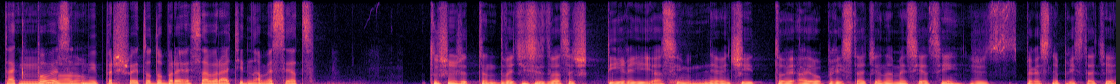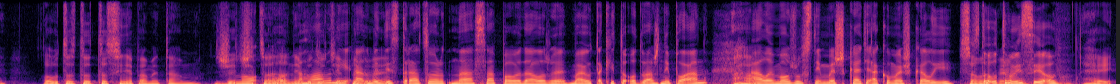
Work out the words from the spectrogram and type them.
Tak mm, povedz áno. mi, prečo je to dobré sa vrátiť na mesiac? Tuším, že ten 2024 asi, neviem, či to je aj o pristáte na mesiaci, že presne pristáte. Lebo to, to, to si nepamätám. Že no, či to ale nebudú tie prvé. administrátor NASA povedal, že majú takýto odvážny plán, Aha. ale môžu s ním meškať, ako meškali Samozrejme. s touto misiou. Hej,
